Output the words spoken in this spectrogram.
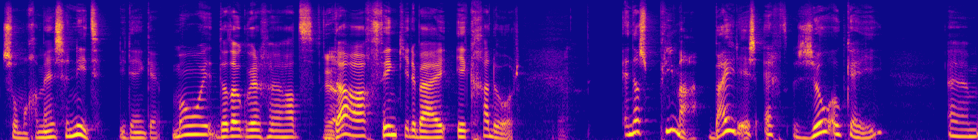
Sommige mensen niet. Die denken, mooi, dat ook weer gehad. Ja. Dag, vinkje erbij, ik ga door. Ja. En dat is prima. Beide is echt zo oké. Ehm,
